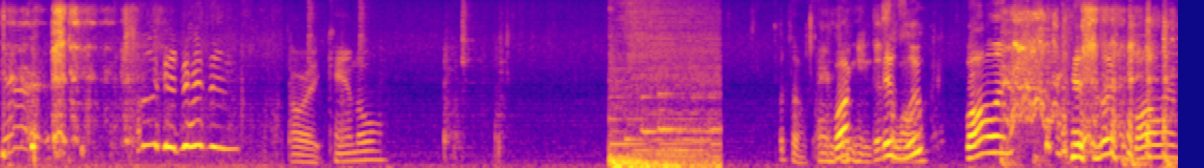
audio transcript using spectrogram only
god. Oh, good heavens. Alright, candle. What the I'm fuck? this Is along. Luke balling? Is Luke balling?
